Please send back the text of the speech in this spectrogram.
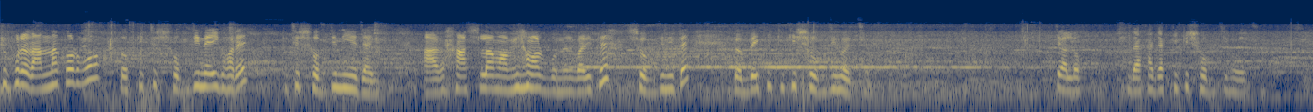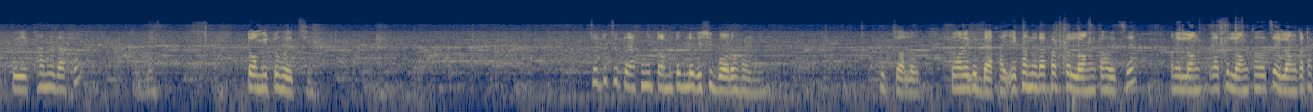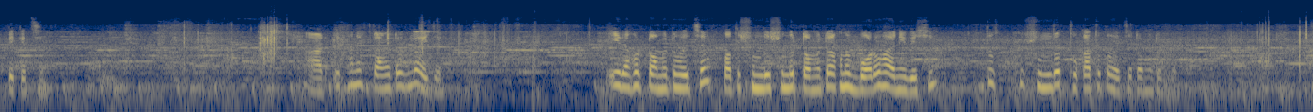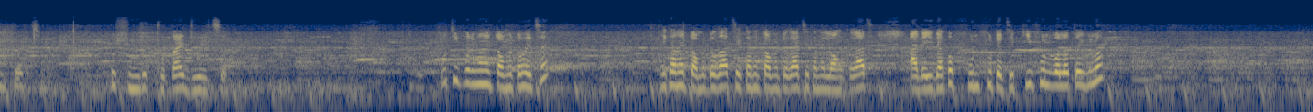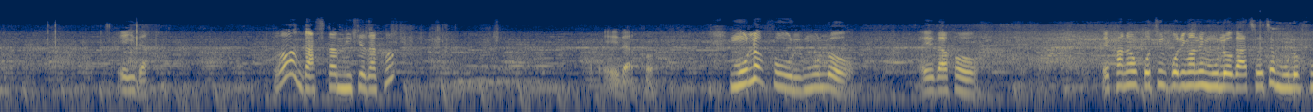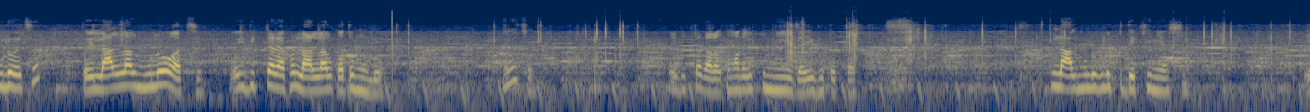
দুপুরে রান্না করব। তো কিছু সবজি নেই ঘরে, কিছু সবজি নিয়ে যাই। আর আসলাম আমি আমার বোনের বাড়িতে সবজি নিতে। তো দেখি কি কি সবজি হয়েছে। চলো, দেখা যাক কি কি সবজি হয়েছে। তো এখানে দেখো টমেটো হয়েছে। ছোটো ছোটো, এখনও টমেটোগুলো বেশি বড় হয়নি। তো চলো তোমাদেরকে দেখাই। এখানে দেখো একটা লঙ্কা হয়েছে। মানে লঙ্কা গাছে লঙ্কা হয়েছে, এই লঙ্কাটা পেকেছে। আর এখানে টমেটোগুলো এই যে, এই দেখো টমেটো হয়েছে, কত সুন্দর সুন্দর টমেটো, এখনও বড় হয়নি বেশি, কিন্তু খুব সুন্দর থোকা থোকা হয়েছে টমেটোগুলো। বুঝতে পারছি? খুব সুন্দর থোকায় ঝুলছে। প্রচুর পরিমাণে টমেটো হয়েছে। এখানে টমেটো গাছ, এখানে টমেটো গাছ, এখানে লঙ্কা গাছ, আর এই দেখো ফুল ফুটেছে। কি ফুল বলো তো এগুলো? এই দেখো। ও, গাছটার নিচে দেখো। এই দেখো। মূলো ফুল, মূলো। এই দেখো, এখানেও প্রচুর পরিমাণে মূলো গাছ হয়েছে, মূলো ফুল হয়েছে। তো এই লাল লাল মূলোও আছে। ওই দিকটা দেখো, লাল লাল কত মূলো। বুঝেছ? এই দিকটা দাঁড়াও, তোমাদের একটু নিয়ে যাই এই ভেতরটায়। লাল মূলোগুলো একটু দেখিয়ে নিয়ে আসি।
